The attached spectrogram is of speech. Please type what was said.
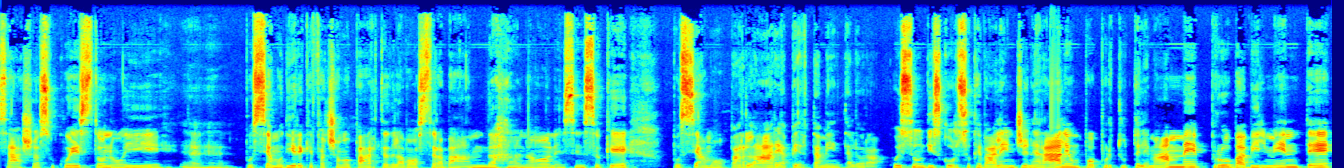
Sasha, su questo noi eh, possiamo dire che facciamo parte della vostra banda, no? Nel senso che possiamo parlare apertamente. Allora, questo è un discorso che vale in generale un po' per tutte le mamme, probabilmente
